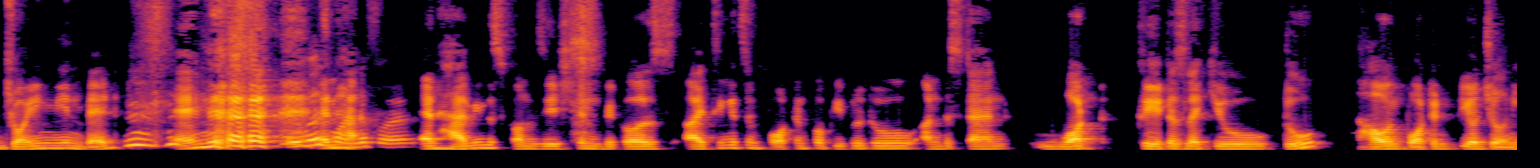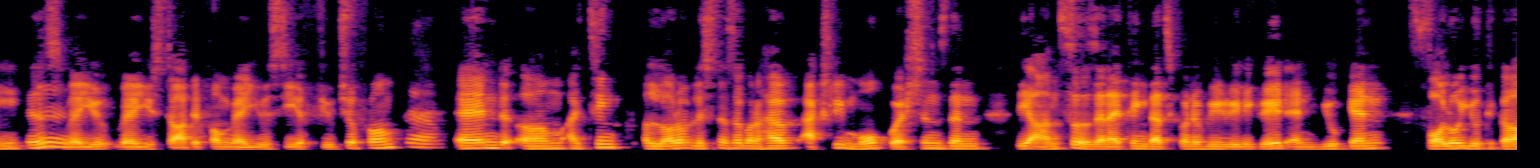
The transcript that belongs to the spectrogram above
joining me in bed and it was and ha- wonderful. and having this conversation because I think it's important for people to understand what creators like you do, how important your journey is, Mm. where you where you started from, where you see a future from, yeah. and um, I think a lot of listeners are going to have actually more questions than the answers, and I think that's going to be really great. And you can follow Yutheeka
